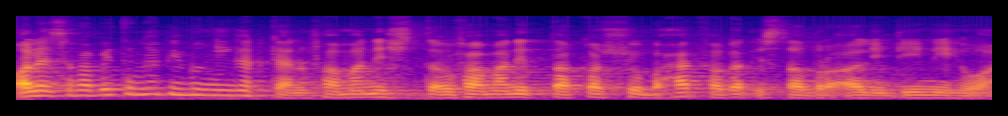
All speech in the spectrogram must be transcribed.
Oleh sebab itu Nabi mengingatkan famanit taqasyubahat faqad istabra'a dinihi wa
